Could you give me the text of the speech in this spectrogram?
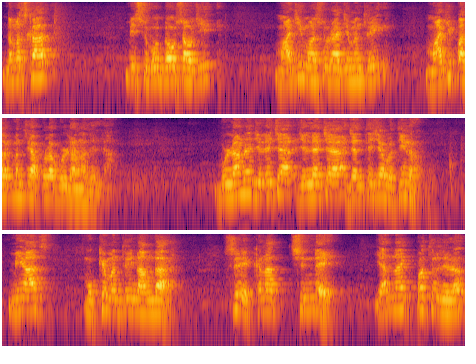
नमस्कार. मी सुबोधभाऊ सावजी माजी महसूल राज्यमंत्री माजी पालकमंत्री अकोला बुलढाणा जिल्हा. बुलढाणा जिल्ह्याच्या जिल्ह्याच्या जनतेच्या वतीनं मी आज मुख्यमंत्री नामदार श्री एकनाथ शिंदे यांना एक पत्र दिलं.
